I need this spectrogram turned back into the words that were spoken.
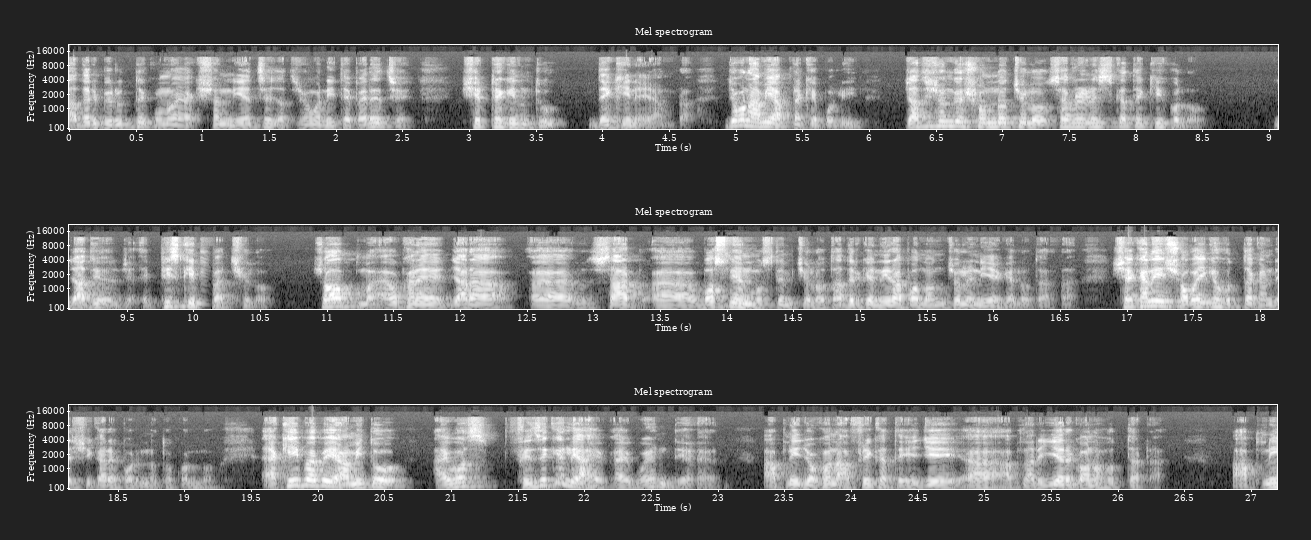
তাদের বিরুদ্ধে কোনো অ্যাকশন নিয়েছে, জাতিসংঘ নিতে পেরেছে, সেটা কিন্তু দেখি নাই আমরা। যেমন আমি আপনাকে বলি জাতিসংঘের সৈন্য ছিল সেভেরেনিস্কাতে কি হলো? জাতীয় পিস ছিল। সব, ওখানে যারা সার্ব বসনিয়ান মুসলিম ছিল, তাদেরকে নিরাপদ অঞ্চলে নিয়ে গেল তারা। সেখানেই সবাইকে হত্যাকাণ্ডের শিকারে পরিণত করল। একইভাবে আমি তো I was physically I I went there আপনি যখন আফ্রিকাতে যে আপনার ইয়ের গণহত্যাটা, আপনি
